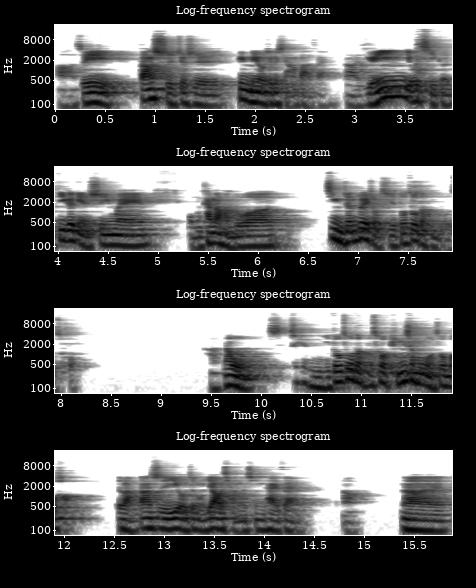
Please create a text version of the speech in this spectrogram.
啊。所以当时就是并没有这个想法在。啊，原因有几个。第一个点是因为我们看到很多竞争对手其实都做得很不错，啊，那我这个你都做得不错，凭什么我做不好，对吧？当时也有这种要强的心态在啊。那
